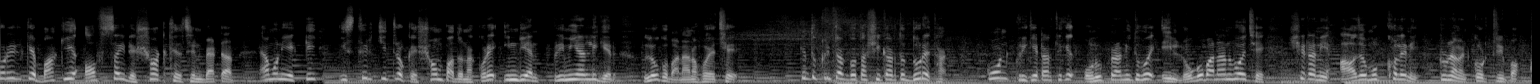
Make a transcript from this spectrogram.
শরীরকে বাঁকিয়ে অফসাইডে শট খেলছেন ব্যাটার এমনই একটি স্থির চিত্রকে সম্পাদনা করে ইন্ডিয়ান প্রিমিয়ার লিগের লোগো বানানো হয়েছে। কিন্তু কৃতজ্ঞতা স্বীকার তো দূরে থাক। কোন ক্রিকেটার থেকে অনুপ্রাণিত হয়ে এই লোগো বানানো হয়েছে, সেটা নিয়ে আজও মুখ খোলেনি টুর্নামেন্ট কর্তৃপক্ষ।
